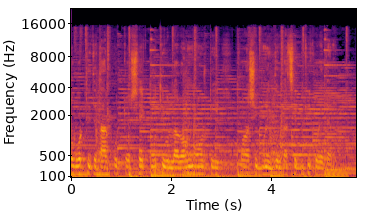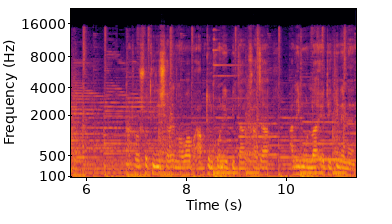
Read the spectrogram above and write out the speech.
পরবর্তীতে তার পুত্র শেখ মতিউল্লাহ রংমহলটি ফরাসি বণিকদের কাছে বিক্রি করে দেন। আঠারোশো তিরিশ সালে নবাব আব্দুল গনির পিতা খাজা আলিমুল্লাহ এটি কিনে নেন।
